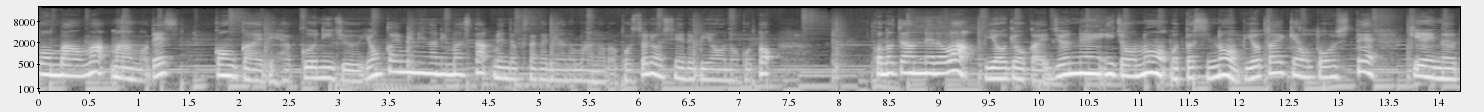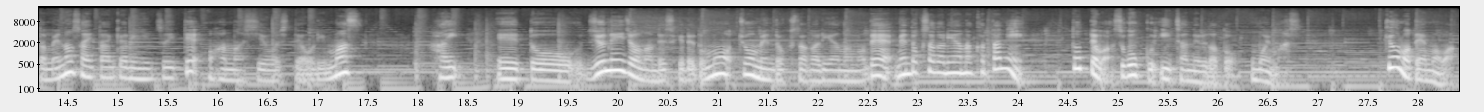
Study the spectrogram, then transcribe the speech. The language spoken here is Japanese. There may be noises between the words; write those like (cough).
こんばんはマーノです。今回で124回目になりました。めんどくさがり屋のマーノがこっそり教える美容のこと。このチャンネルは美容業界10年以上の私の美容体験を通して綺麗になるための最短距離についてお話をしております。はい。えーと10年以上なんですけれども超めんどくさがり屋なのでめんどくさがり屋な方にとってはすごくいいチャンネルだと思います。今日のテーマは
